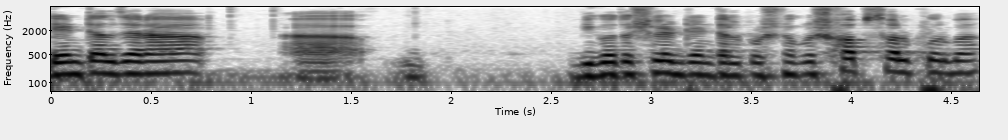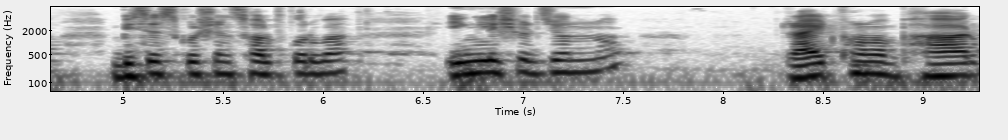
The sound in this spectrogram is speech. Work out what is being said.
ডেন্টাল যারা বিগত সালের ডেন্টাল প্রশ্নগুলো সব সলভ করবা, বিশেষ কোশ্চেন সলভ করবা। ইংলিশের জন্য right form of verb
